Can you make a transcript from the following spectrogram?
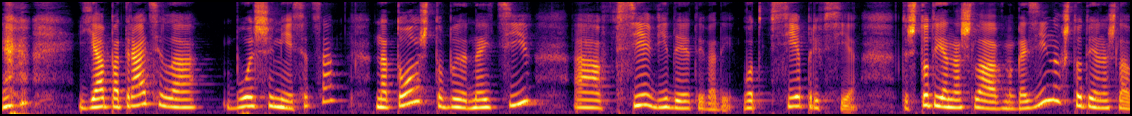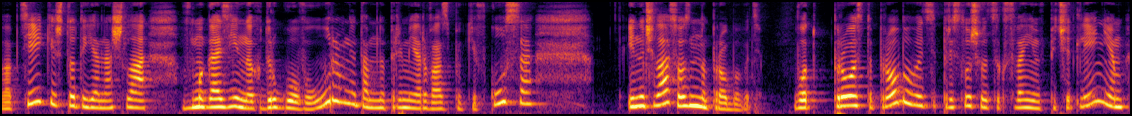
Я потратила больше месяца на то, чтобы найти а, все виды этой воды. Вот все при все. То есть что-то я нашла в магазинах, что-то я нашла в аптеке, что-то я нашла в магазинах другого уровня, там, например, в азбуке вкуса, и начала осознанно пробовать. Вот просто пробовать, прислушиваться к своим впечатлениям.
